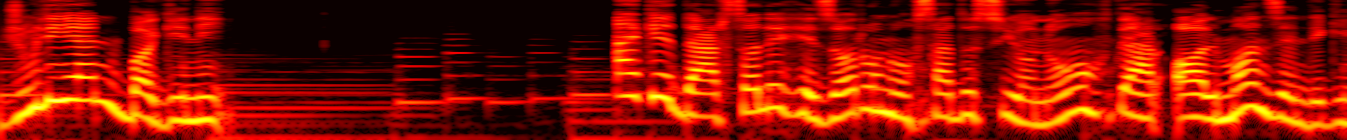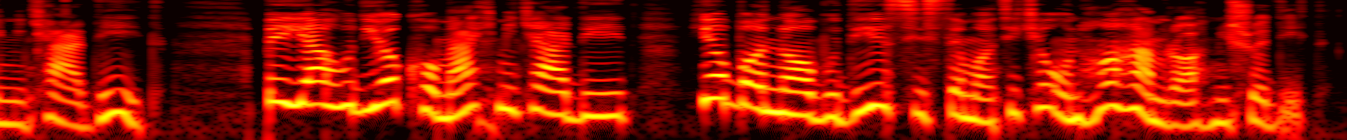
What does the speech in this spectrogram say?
جولین باگینی اگه در سال 1939 در آلمان زندگی می کردید، به یهودیا کمک می کردید یا با نابودی سیستماتیک اونها همراه می شدید.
